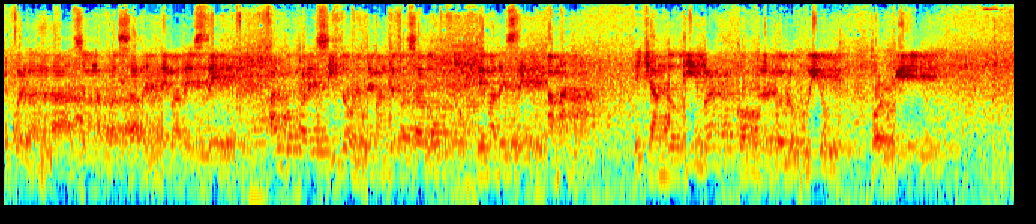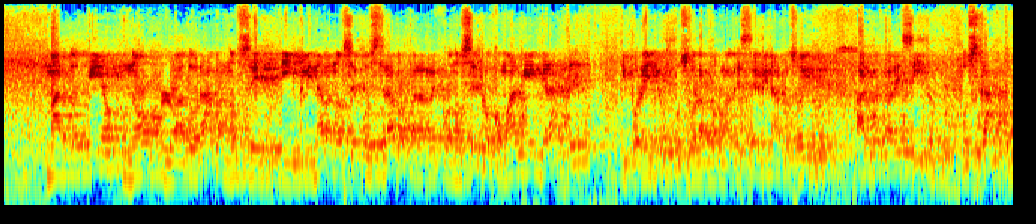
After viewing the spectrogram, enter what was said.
¿Recuerdan la semana pasada el tema de este? Algo parecido el tema antepasado, tema de este, Amán, echando tierra contra el pueblo judío porque Mardoqueo no lo adoraba, no se inclinaba, no se postraba para reconocerlo como alguien grande y por ello buscó la forma de exterminarlos. Hoy algo parecido, buscando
